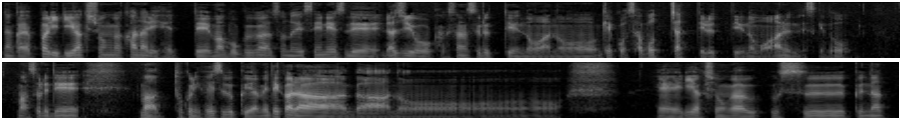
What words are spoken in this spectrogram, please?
なんかやっぱりリアクションがかなり減って、まあ僕がその SNS でラジオを拡散するっていうのを、あの、結構サボっちゃってるっていうのもあるんですけど、まあそれで、まあ特に Facebook やめてからが、あのえー、リアクションが薄くなって、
